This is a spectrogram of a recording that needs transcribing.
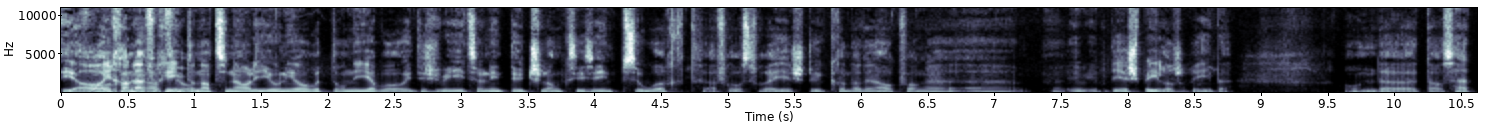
Ja, ich habe einfach internationale Juniorenturniere, die in der Schweiz und in Deutschland waren, besucht, einfach aus freien Stücken und habe dann angefangen, äh, über diese Spieler zu schreiben. Und äh, das hat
